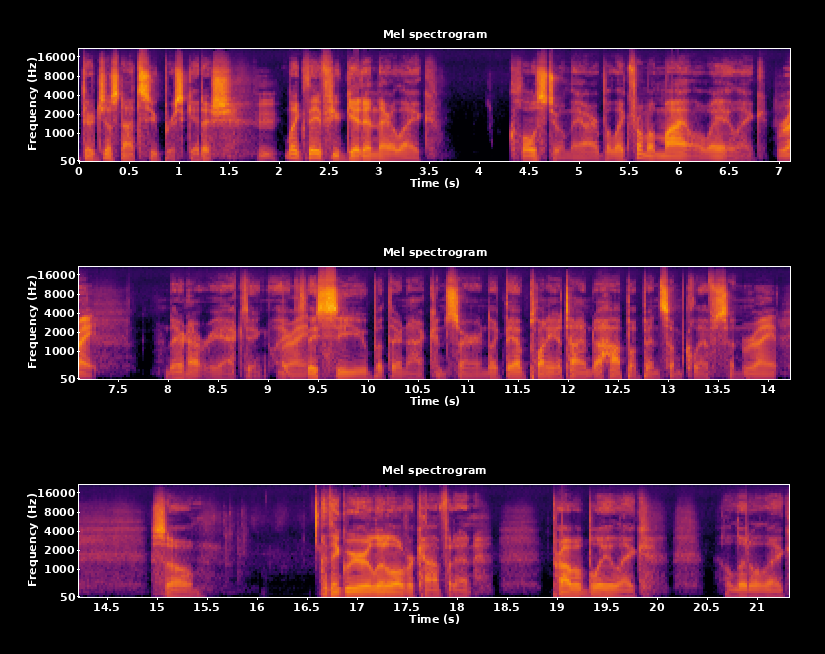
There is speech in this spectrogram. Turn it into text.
they're just not super skittish. Hmm. Like they, if you get in there, like close to them, they are. But like from a mile away, like Right. they're not reacting. Like Right. they see you, but they're not concerned. Like they have plenty of time to hop up in some cliffs and Right. So I think we were a little overconfident. Probably like a little like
